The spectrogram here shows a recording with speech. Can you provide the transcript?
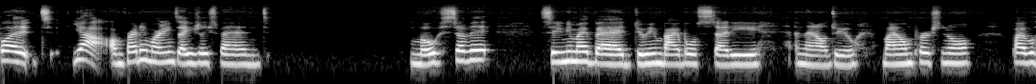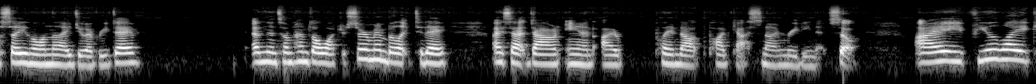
But yeah, on Friday mornings, I usually spend most of it sitting in my bed doing Bible study, and then I'll do my own personal Bible study, the one that I do every day. And then sometimes I'll watch a sermon, but like today, I sat down and I planned out the podcast and I'm reading it. So I feel like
